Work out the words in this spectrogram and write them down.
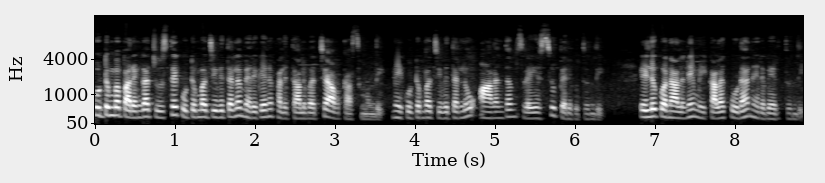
కుటుంబ పరంగా చూస్తే కుటుంబ జీవితంలో మెరుగైన ఫలితాలు వచ్చే అవకాశం ఉంది. మీ కుటుంబ జీవితంలో ఆనందం శ్రేయస్సు పెరుగుతుంది. ఇల్లు కొనాలనే మీ కళ కూడా నెరవేరుతుంది.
